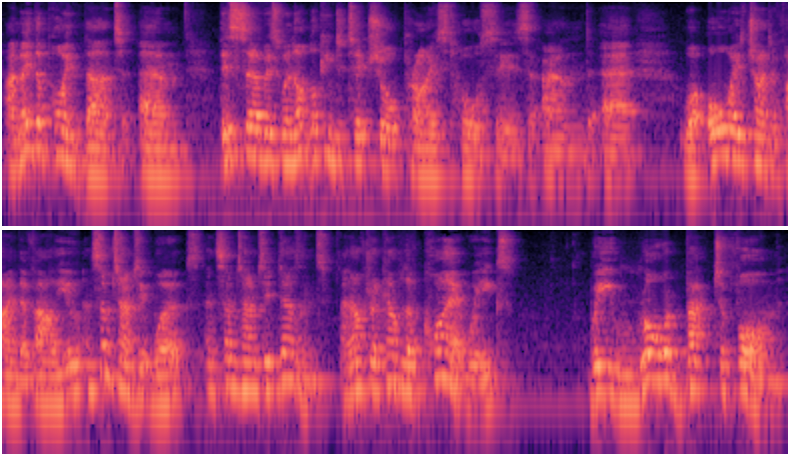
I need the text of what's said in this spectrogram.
I made the point that um, this service, we're not looking to tip short priced horses and uh, we're always trying to find the value and sometimes it works and sometimes it doesn't. And after a couple of quiet weeks, we roared back to form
